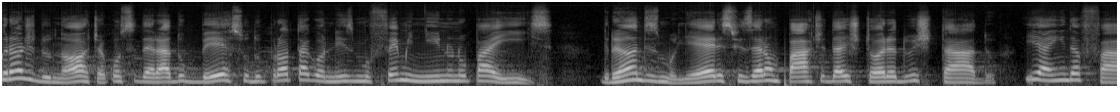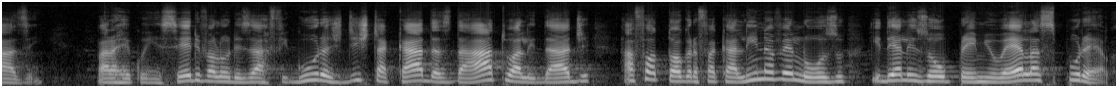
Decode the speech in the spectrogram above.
Grande do Norte é considerado o berço do protagonismo feminino no país. Grandes mulheres fizeram parte da história do Estado e ainda fazem. Para reconhecer e valorizar figuras destacadas da atualidade, a fotógrafa Kalina Veloso idealizou o prêmio Elas por Ela.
